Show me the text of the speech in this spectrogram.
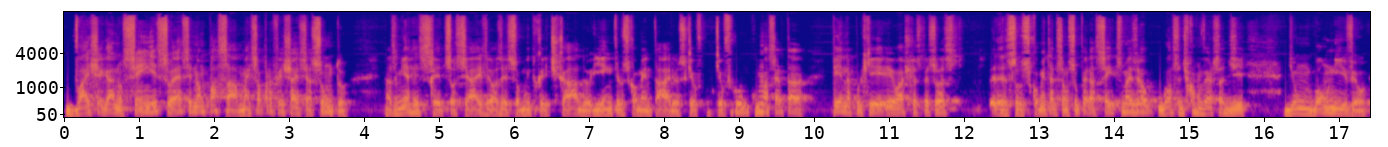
vai chegar no 100, isso é se não passar. Mas só para fechar esse assunto, nas minhas redes sociais eu às vezes sou muito criticado e entre os comentários que eu, que eu fico com uma certa pena porque eu acho que as pessoas eh, os comentários são super aceitos, mas eu gosto de conversa de, de um bom nível.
